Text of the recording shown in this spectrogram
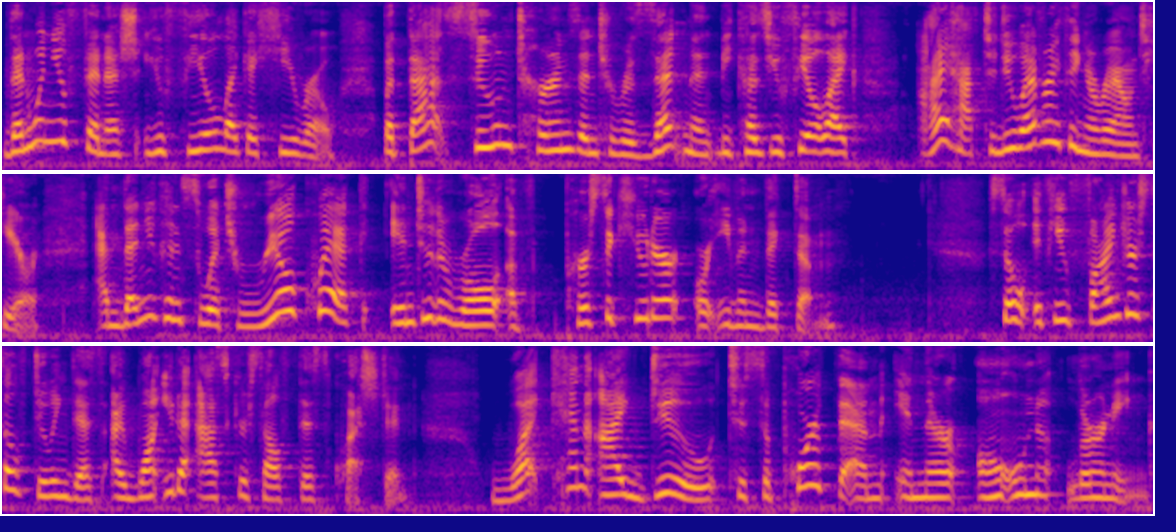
Then, when you finish, you feel like a hero, but that soon turns into resentment because you feel like, I have to do everything around here. And then you can switch real quick into the role of persecutor or even victim. So if you find yourself doing this, I want you to ask yourself this question What can I do to support them in their own learning?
